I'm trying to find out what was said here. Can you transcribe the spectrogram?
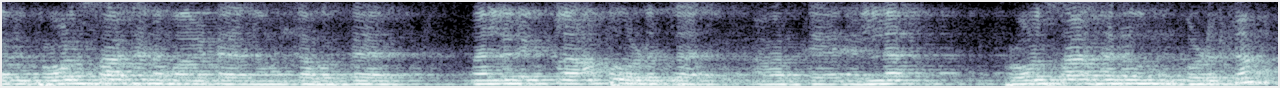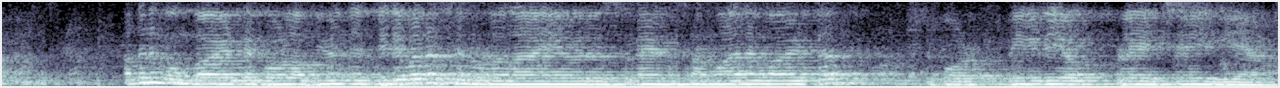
ഒരു പ്രോത്സാഹനമായിട്ട് നമുക്ക് അവർക്ക് നല്ലൊരു ക്ലാപ്പ് കൊടുത്ത് അവർക്ക് എല്ലാ പ്രോത്സാഹനവും കൊടുക്കാം. അതിനു മുമ്പായിട്ട് ഇപ്പോൾ അഭിമന്യ തിരുവനസിനുള്ളതായ ഒരു സ്നേഹ സമ്മാനമായിട്ട് ഇപ്പോൾ വീഡിയോ പ്ലേ ചെയ്യുകയാണ്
